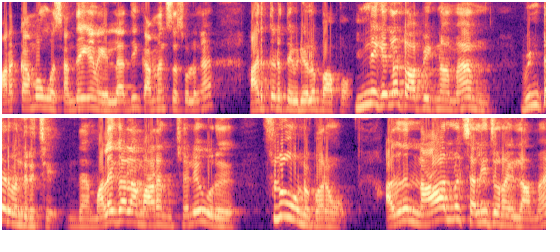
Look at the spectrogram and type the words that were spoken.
மறக்காம உங்க சந்தேகங்கள் எல்லாத்தையும் கமெண்ட்ஸ்ல சொல்லுங்க. அடுத்தடுத்த வீடியோல பார்ப்போம். இன்னைக்கு என்ன டாபிக்னா மேம் வின்டர் வந்துருச்சு. இந்த மழைக்காலம் ஆரம்பிச்சாலே ஒரு ஃப்ளூ ஒன்று பரவும். அது வந்து நார்மல் சளி ஜுரம் இல்லாம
